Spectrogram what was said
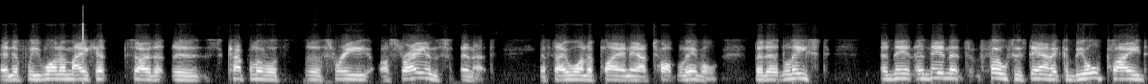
And if we want to make it so that there's a couple of the three Australians in it, if they want to play in our top level, but at least and then and then it filters down. It could be all played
